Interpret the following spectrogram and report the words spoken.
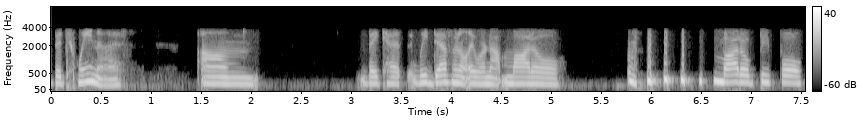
between us. Um because we definitely were not model model people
